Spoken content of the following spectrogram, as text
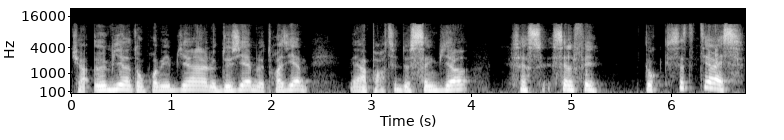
Tu as un bien, ton premier bien, le deuxième, le troisième, mais à partir de cinq biens, ça, le fait. Donc ça t'intéresse.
